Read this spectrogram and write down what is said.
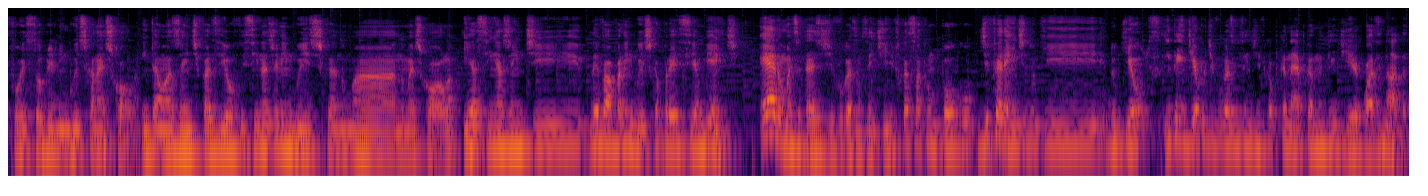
foi sobre linguística na escola. Então a gente fazia oficinas de linguística numa, numa escola e assim a gente levava a linguística para esse ambiente era uma estratégia de divulgação científica, só que um pouco diferente do que, do que eu entendia por divulgação científica, porque na época eu não entendia quase nada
